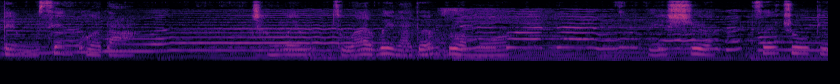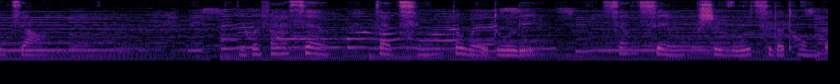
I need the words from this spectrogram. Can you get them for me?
被无限扩大，成为阻碍未来的恶魔。于是锱铢必较。你会发现，在情的维度里，相信是如此的痛苦。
